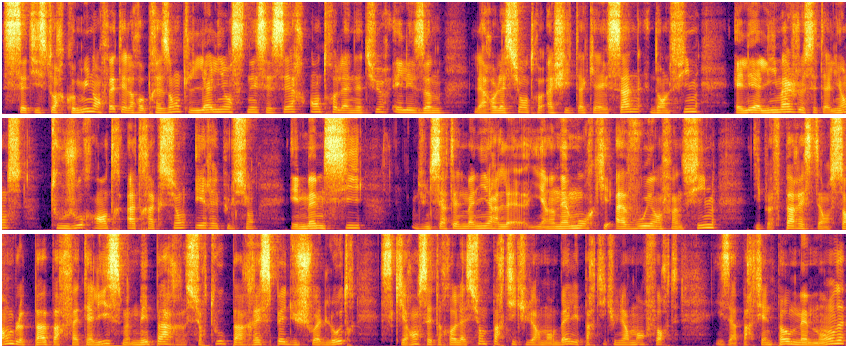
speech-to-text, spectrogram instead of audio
Cette histoire commune, en fait, elle représente l'alliance nécessaire entre la nature et les hommes. La relation entre Ashitaka et San, dans le film, elle est à l'image de cette alliance, toujours entre attraction et répulsion. Et même si, d'une certaine manière, il y a un amour qui est avoué en fin de film, ils peuvent pas rester ensemble, pas par fatalisme, mais par, surtout par respect du choix de l'autre, ce qui rend cette relation particulièrement belle et particulièrement forte. Ils appartiennent pas au même monde,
